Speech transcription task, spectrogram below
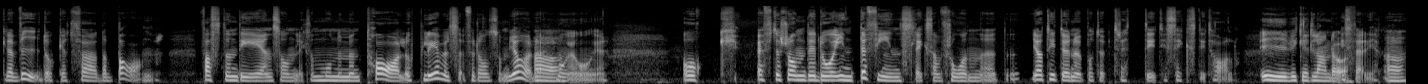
gravid och att föda barn. Fastän det är en sån liksom monumental upplevelse för de som gör det Ja. många gånger. Och eftersom det då inte finns liksom från, eh, jag tittar nu på typ 30 till 60-tal I vilket land då? i Sverige. Ja.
